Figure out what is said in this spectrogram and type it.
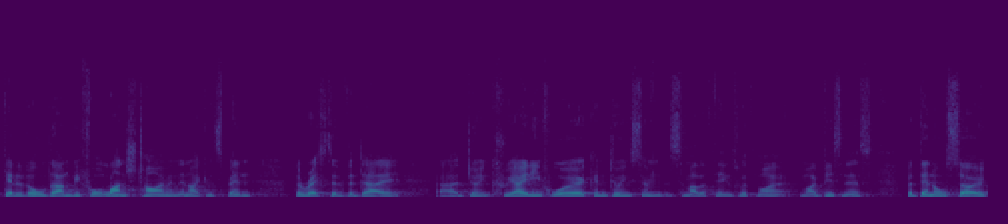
get it all done before lunchtime, and then I can spend the rest of the day uh, doing creative work and doing some, some other things with my, my business. But then also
